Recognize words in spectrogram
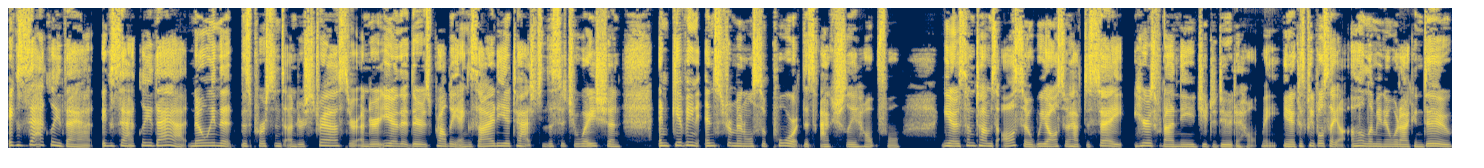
exactly that. Exactly that. Knowing that this person's under stress or under, you know, that there's probably anxiety attached to the situation and giving instrumental support that's actually helpful. You know, sometimes also we also have to say, here's what I need you to do to help me. You know, because people say, oh, let me know what I can do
